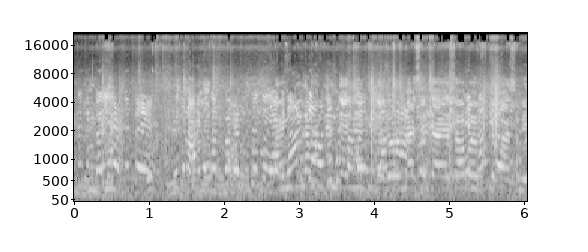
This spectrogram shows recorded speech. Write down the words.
के तो. कहीं लेकिन आपने ये मैसेज आया सब है उसके पास में.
